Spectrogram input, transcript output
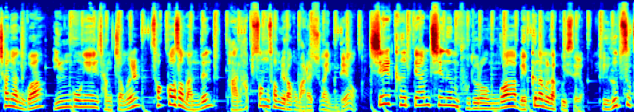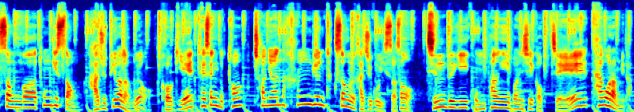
천연과 인공의 장점을 섞어서 만든 반합성 섬유라고 말할 수가 있는데요. 실크 뺨치는 부드러움과 매끈함을 갖고 있어요. 그 흡습성과 통기성 아주 뛰어나고요. 거기에 태생부터 천연 항균 특성을 가지고 있어서 진드기 곰팡이 번식 억제에 탁월합니다.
